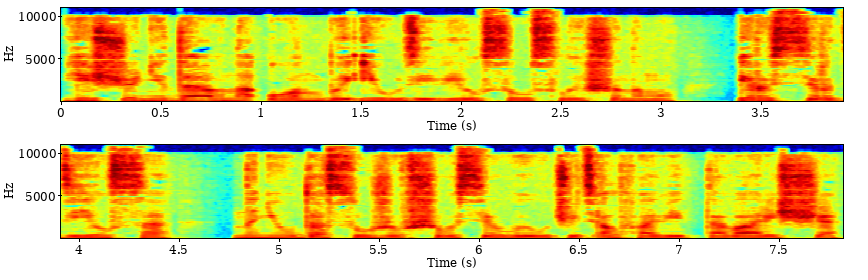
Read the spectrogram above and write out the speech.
Еще недавно он бы и удивился услышанному, и рассердился на неудосужившегося выучить алфавит товарища,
